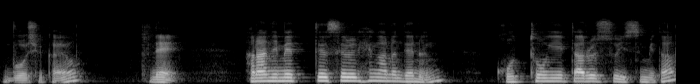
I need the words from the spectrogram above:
무엇일까요? 네. 하나님의 뜻을 행하는 데는 고통이 따를 수 있습니다.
